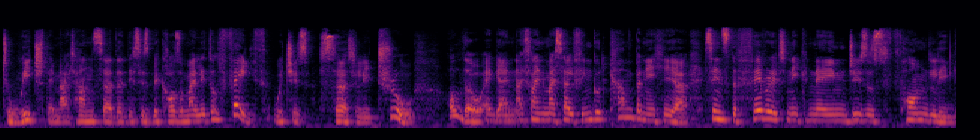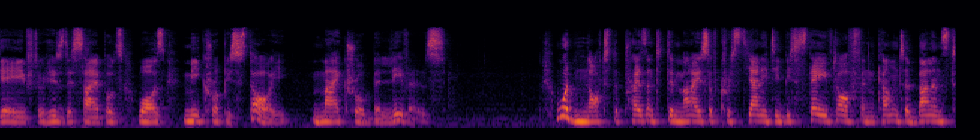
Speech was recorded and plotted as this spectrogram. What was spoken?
to which they might answer that this is because of my little faith, which is certainly true, Although, again, I find myself in good company here, since the favorite nickname Jesus fondly gave to his disciples was micropistoi, micro believers. Would not the present demise of Christianity be staved off and counterbalanced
